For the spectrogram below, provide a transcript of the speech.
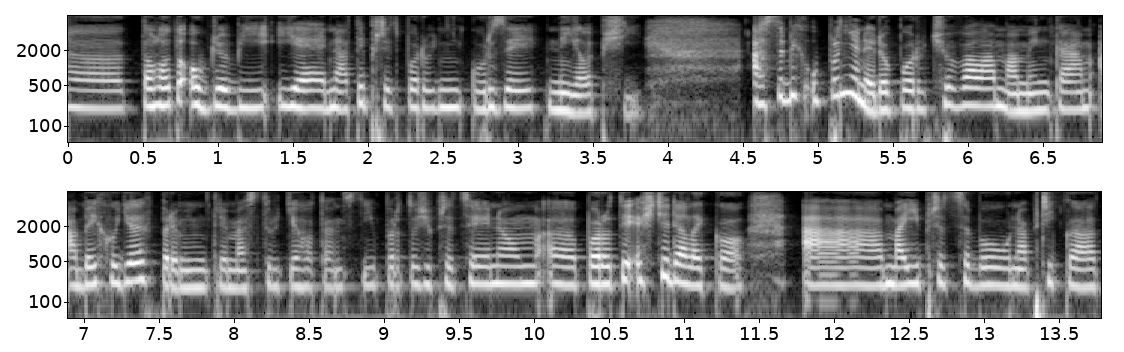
e, tohleto období je na ty předporodní kurzy nejlepší. Asi bych úplně nedoporučovala maminkám, aby chodili v prvním trimestru těhotenství, protože přece jenom porod je ještě daleko a mají před sebou například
